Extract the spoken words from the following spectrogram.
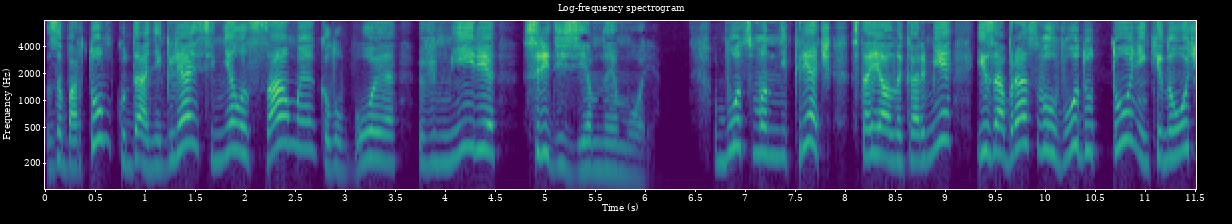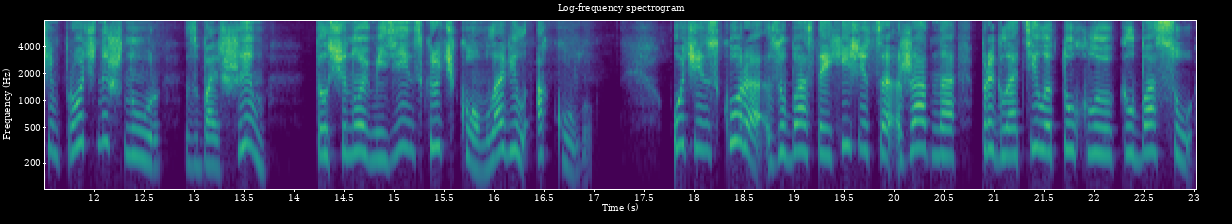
За бортом, куда ни глянь, синело самое голубое в мире Средиземное море. Боцман Некряч стоял на корме и забрасывал в воду тоненький, но очень прочный шнур с большим, толщиной в мизинец крючком, ловил акулу. Очень скоро зубастая хищница жадно проглотила тухлую колбасу,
